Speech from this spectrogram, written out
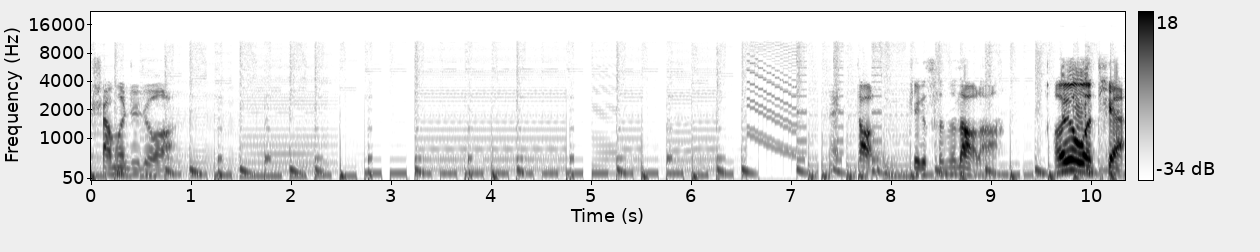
沙漠之舟啊！哎，到了，这个村子到了啊！哎呦我天，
